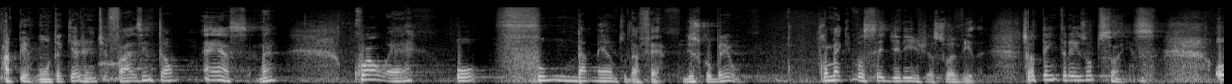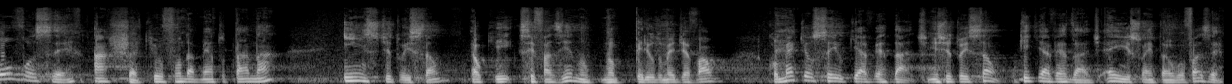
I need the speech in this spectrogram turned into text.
A pergunta que a gente faz então é essa, né? Qual é o fundamento da fé? Descobriu? Como é que você dirige a sua vida? Só tem três opções. Ou você acha que o fundamento está na instituição, é o que se fazia no, no, período medieval. Como é que eu sei o que é a verdade? Instituição, o que, que é a verdade? É isso, então eu vou fazer.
